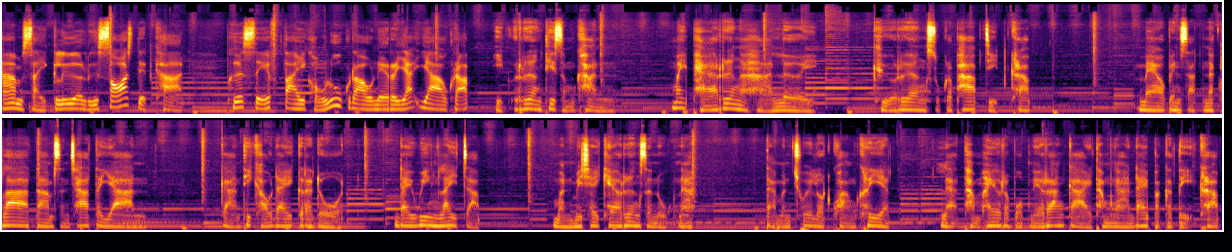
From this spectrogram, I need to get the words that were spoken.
ห้ามใส่เกลือหรือซอสเด็ดขาด เพื่อเซฟไตของลูกเราในระยะยาวครับ อีกเรื่องที่สำคัญ ไม่แพ้เรื่องอาหารเลย คือเรื่องสุขภาพจิตครับ แมวเป็นสัตว์นักล่าตามสัญชาตญาณ การที่เขาได้กระโดด ได้วิ่งไล่จับ มันไม่ใช่แค่เรื่องสนุกนะ แต่มันช่วยลดความเครียด และทำให้ระบบในร่างกายทำงานได้ปกติครับ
